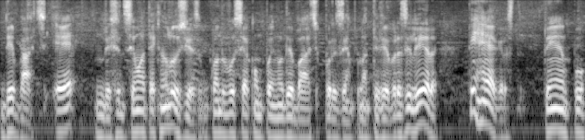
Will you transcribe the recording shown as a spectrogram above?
Debate é, não deixa de ser uma tecnologia. Quando você acompanha um debate, por exemplo, na TV brasileira, tem regras, tempo,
